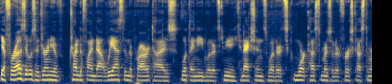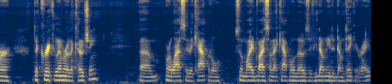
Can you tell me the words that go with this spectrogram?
Yeah, for us, it was a journey of trying to find out. We asked them to prioritize what they need, whether it's community connections, whether it's more customers or their first customer, the curriculum or the coaching, um, or lastly, the capital. So, my advice on that capital, though, is if you don't need it, don't take it, right?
